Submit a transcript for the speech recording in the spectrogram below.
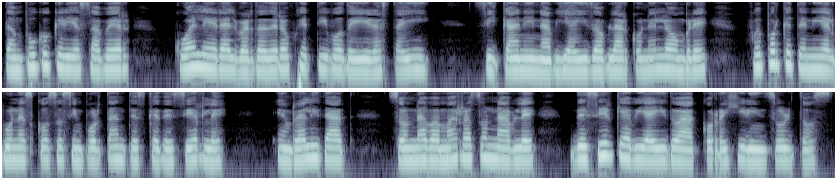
Tampoco quería saber cuál era el verdadero objetivo de ir hasta ahí. Si Canin había ido a hablar con el hombre, fue porque tenía algunas cosas importantes que decirle. En realidad, sonaba más razonable decir que había ido a corregir insultos.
